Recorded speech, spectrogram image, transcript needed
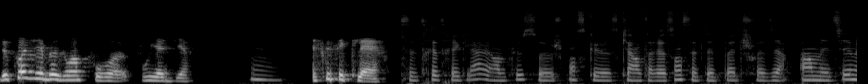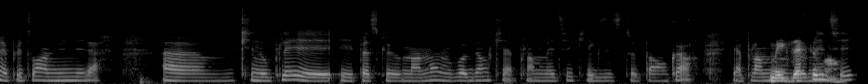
de quoi j'ai besoin pour, euh, pour y advenir. Hmm. Est-ce que c'est clair? C'est très très clair. Et en plus euh, je pense que ce qui est intéressant c'est peut-être pas de choisir un métier mais plutôt un univers euh, qui nous plaît. Et, parce que maintenant on voit bien qu'il y a plein de métiers qui n'existent pas encore, il y a plein de nouveaux métiers.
